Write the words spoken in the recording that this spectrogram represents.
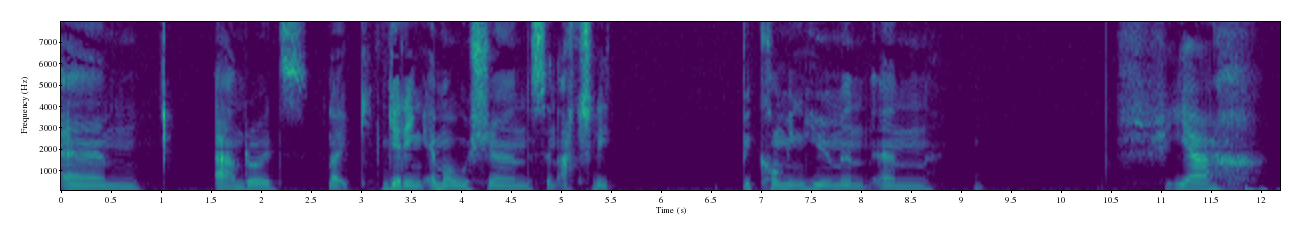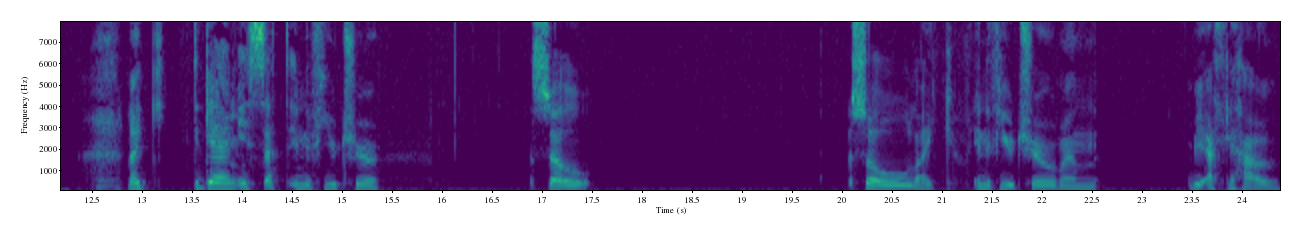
um androids like getting emotions and actually becoming human and yeah like the game is set in the future so so like in the future when we actually have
